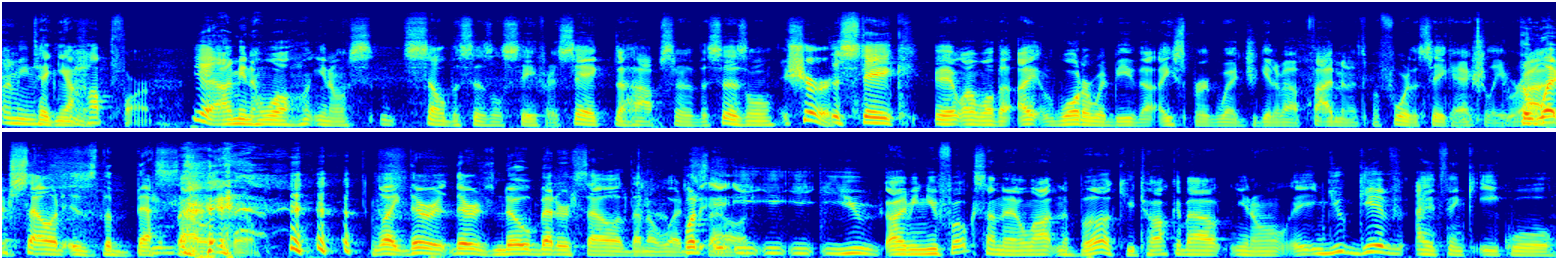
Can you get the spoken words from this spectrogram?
I mean, taking a yeah. hop farm. Yeah, I mean, well, you know, s- sell the sizzle, stay for steak. The hops are the sizzle. Sure. The steak, eh, well, well, the i- water would be the iceberg wedge you get about five minutes before the steak actually arrives. The wedge salad is the best salad though. like there, there's no better salad than a wedge But salad. y- y- y- you, I mean, you focus on that a lot in the book. You talk about, you know, you give, I think, equal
